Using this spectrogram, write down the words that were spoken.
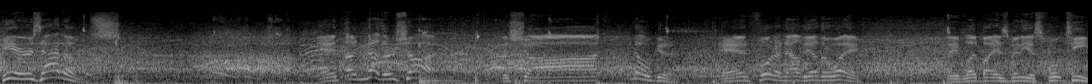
Here's Adams. And another shot. The shot, no good. And Florida now the other way. They've led by as many as 14.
